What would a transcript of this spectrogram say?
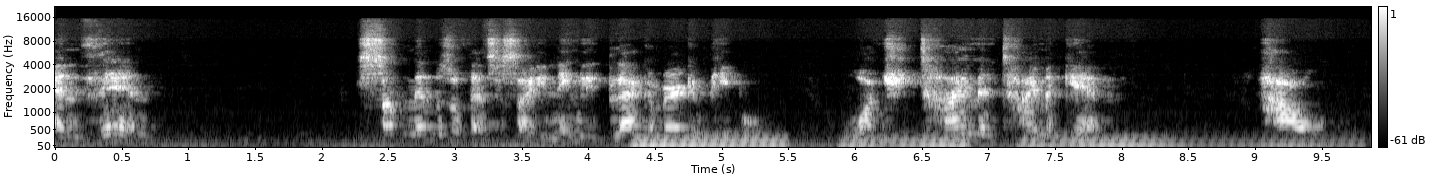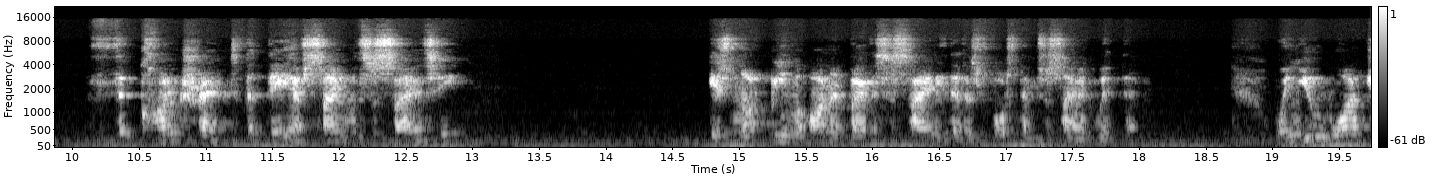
And then some members of that society, namely black American people, watch time and time again how the contract that they have signed with society is not being honored by the society that has forced them to sign it with them. When you watch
